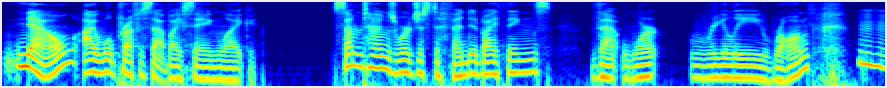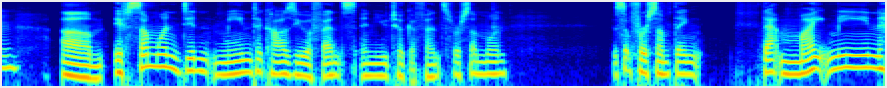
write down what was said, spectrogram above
Now, I will preface that by saying, like, sometimes we're just offended by things that weren't really wrong. Mm-hmm. Um, if someone didn't mean to cause you offense and you took offense for someone, so for something, that might mean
